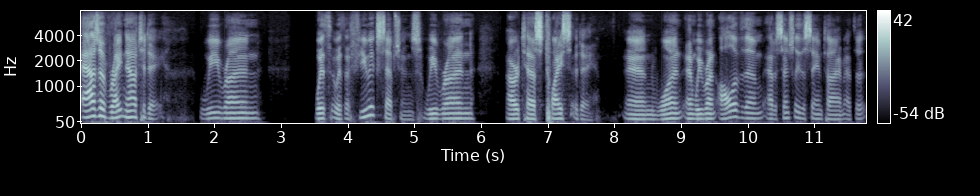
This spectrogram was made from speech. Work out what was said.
As of right now today, we run, with, with a few exceptions, we run our tests twice a day. And one, and we run all of them at essentially the same time. At the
